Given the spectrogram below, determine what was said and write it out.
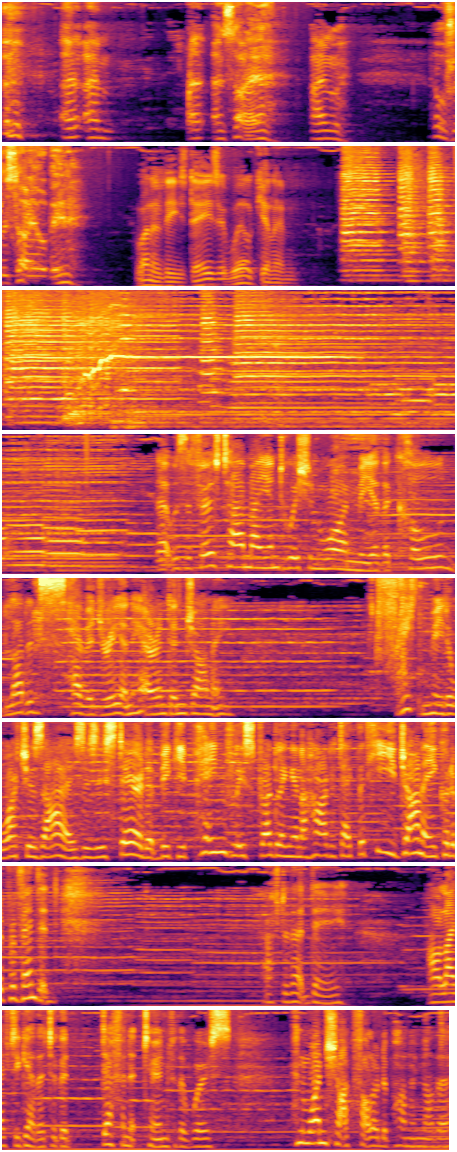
I, I'm, I, I'm sorry. I'm awfully sorry, old Bean. One of these days it will kill him. That was the first time my intuition warned me of the cold blooded savagery inherent in Johnny. It frightened me to watch his eyes as he stared at Beaky, painfully struggling in a heart attack that he, Johnny, could have prevented. After that day, our life together took a definite turn for the worse, and one shock followed upon another.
